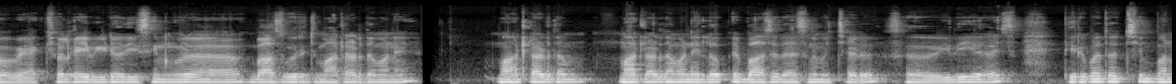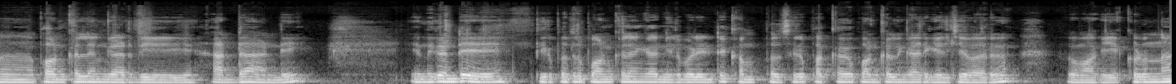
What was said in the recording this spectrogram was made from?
యాక్చువల్గా ఈ వీడియో తీసిన కూడా బాస్ గురించి మాట్లాడదామని మాట్లాడదాం మాట్లాడదాం అనే లోపే బాస్ దర్శనం ఇచ్చాడు. సో ఇది గైస్ తిరుపతి వచ్చి మన పవన్ కళ్యాణ్ గారిది అడ్డా అండి. ఎందుకంటే తిరుపతిలో పవన్ కళ్యాణ్ గారు నిలబడి ఉంటే కంపల్సరీ పక్కగా పవన్ కళ్యాణ్ గారు గెలిచేవారు. సో మాకు ఎక్కడున్నా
